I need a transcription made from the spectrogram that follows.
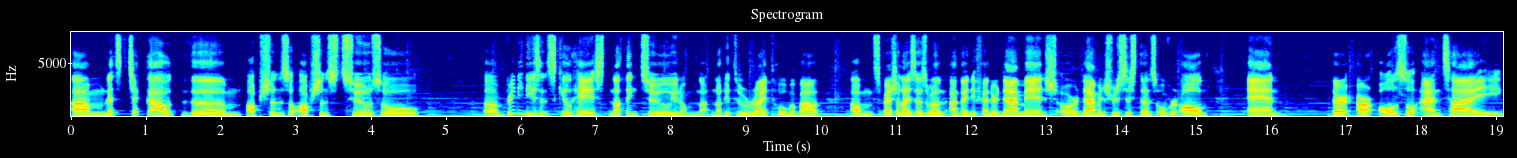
Um, let's check out the um, options. Options two. So um, pretty decent skill haste. Nothing to you know, not nothing to write home about. Um, specialized as well anti-defender damage or damage resistance overall, and there are also anti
